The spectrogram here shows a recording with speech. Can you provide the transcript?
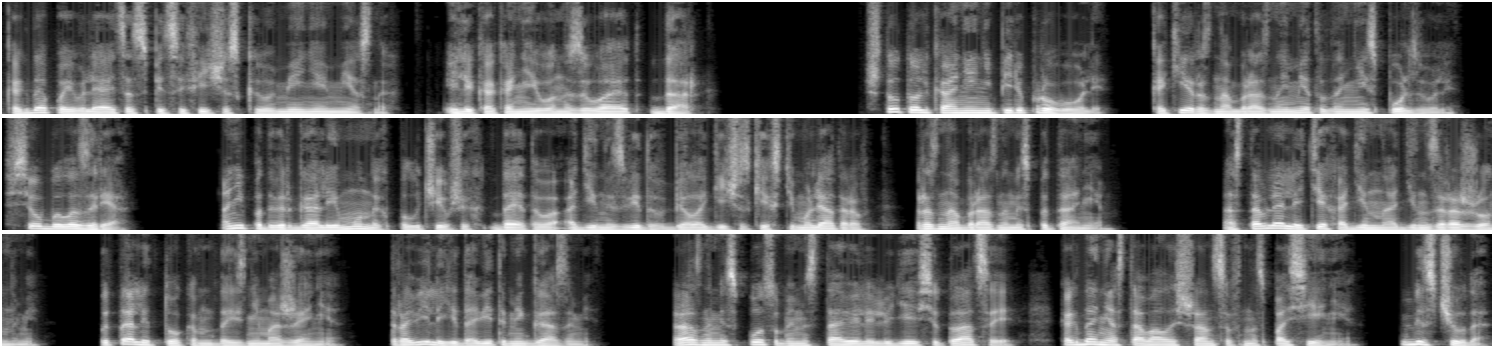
когда появляется специфическое умение местных, или, как они его называют, дар. Что только они не перепробовали, какие разнообразные методы не использовали, все было зря. Они подвергали иммунных, получивших до этого один из видов биологических стимуляторов, разнообразным испытаниям. Оставляли тех один на один зараженными, пытали током до изнеможения, травили ядовитыми газами. Разными способами ставили людей в ситуации, когда не оставалось шансов на спасение. Без чуда.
